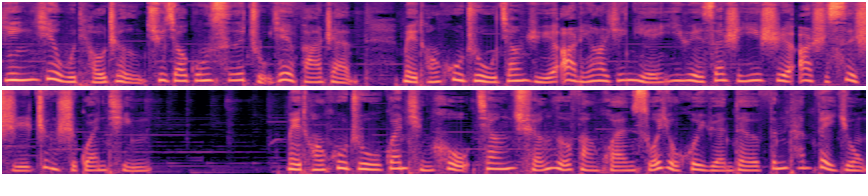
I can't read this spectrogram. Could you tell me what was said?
因业务调整，聚焦公司主业发展，美团互助将于二零二一年一月三十一日二十四时正式关停。美团互助关停后，将全额返还所有会员的分摊费用。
